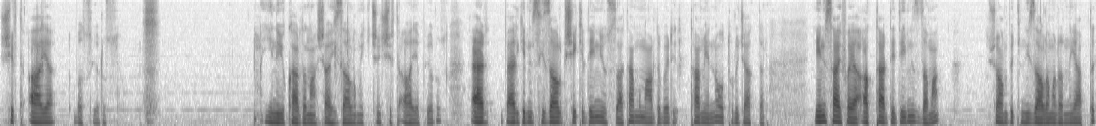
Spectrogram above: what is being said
Shift A'ya basıyoruz. Yine yukarıdan aşağı hizalamak için Shift A yapıyoruz. Eğer belgeniz hizalı bir şekilde iniyorsa zaten bunlar da böyle tam yerine oturacaktır. Yeni sayfaya aktar dediğimiz zaman şu an bütün hizalamalarını yaptık.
